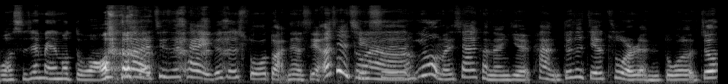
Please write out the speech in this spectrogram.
我时间没那么多。对，其实可以就是缩短那个时间，而且其实、啊因为我们现在可能也看，就是接触的人多了，就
